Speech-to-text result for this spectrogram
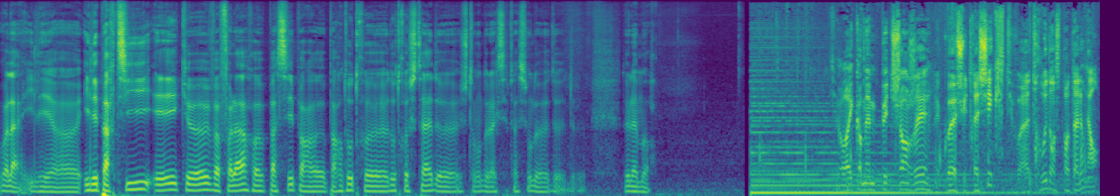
voilà, il est, euh, il est parti et qu'il va falloir passer par, par d'autres, d'autres stades justement de l'acceptation de, de, de, la mort. Tu aurais quand même pu te changer. Mais quoi, je suis très chic. Tu vois un trou dans ce pantalon? Non.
